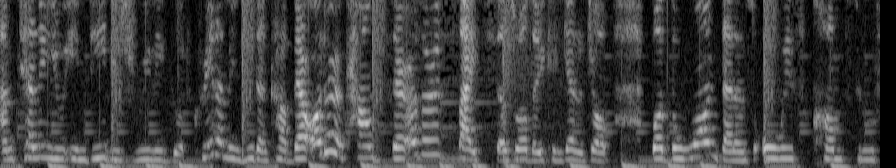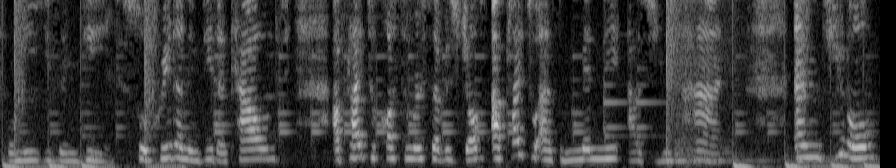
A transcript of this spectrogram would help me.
I'm telling you, Indeed is really good. Create an Indeed account. There are other accounts, there are other sites as well that you can get a job, but the one that has always come through for me is Indeed. So create an Indeed account, apply to customer service jobs, apply to as many as you can, and you know,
